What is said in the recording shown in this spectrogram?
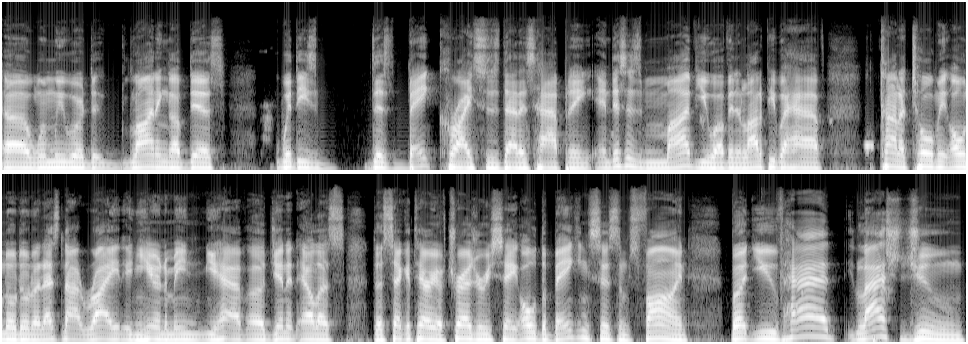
uh, when we were d- lining up this with these this bank crisis that is happening, and this is my view of it. And a lot of people have kind of told me, "Oh no, no, no, that's not right." And you hear, I mean, you have uh, Janet Yellen, the Secretary of Treasury, say, "Oh, the banking system's fine," but you've had last June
